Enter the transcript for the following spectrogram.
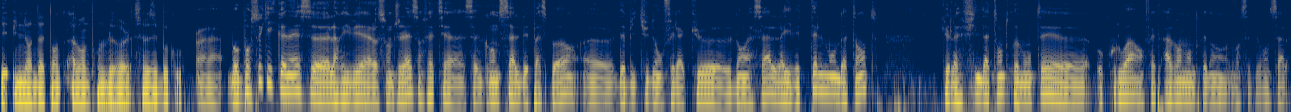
et une heure d'attente avant de prendre le vol, ça faisait beaucoup. Voilà. Bon, pour ceux qui connaissent euh, l'arrivée à Los Angeles, en fait, il y a cette grande salle des passeports. Euh, D'habitude, on fait la queue euh, dans la salle. Là, il y avait tellement d'attente que la file d'attente remontait euh, au couloir, en fait, avant d'entrer dans cette grande salle.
